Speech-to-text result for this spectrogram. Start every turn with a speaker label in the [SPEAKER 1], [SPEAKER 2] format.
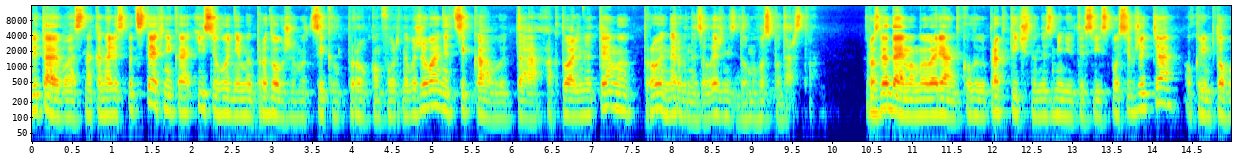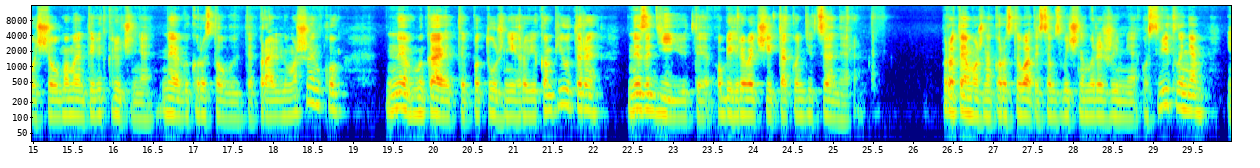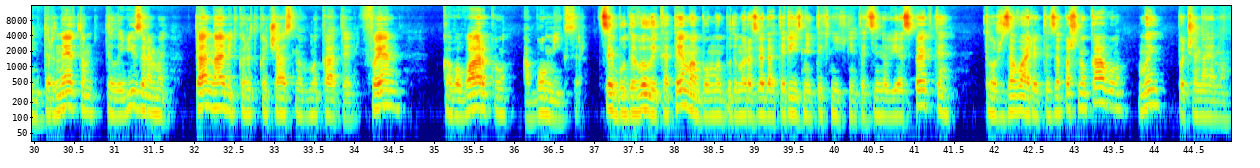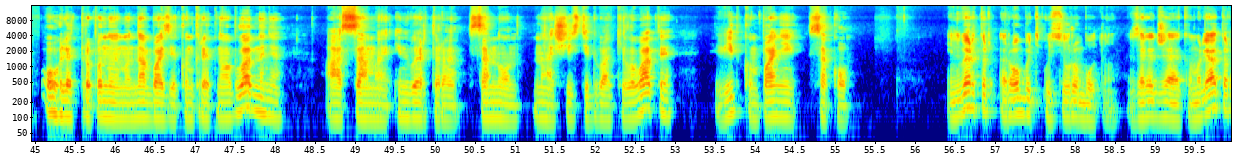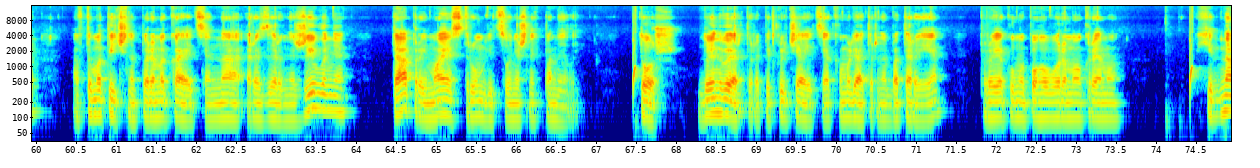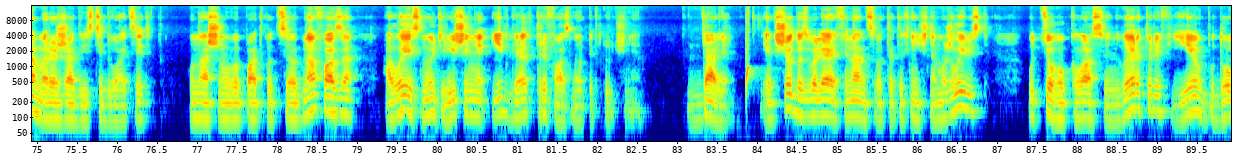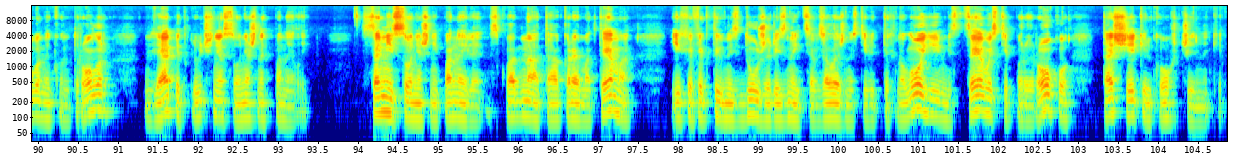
[SPEAKER 1] Вітаю вас на каналі Спецтехніка, і сьогодні ми продовжимо цикл про комфортне виживання цікавою та актуальною темою про енергонезалежність домогосподарства. Розглядаємо ми варіант, коли ви практично не змінюєте свій спосіб життя, окрім того, що в моменти відключення не використовуєте пральну машинку, не вмикаєте потужні ігрові комп'ютери, не задіюєте обігрівачі та кондиціонери. Проте можна користуватися в звичному режимі освітленням, інтернетом, телевізорами та навіть короткочасно вмикати фен, кавоварку або міксер. Це буде велика тема, бо ми будемо розглядати різні технічні та цінові аспекти. Тож заварюйте запашну каву, ми починаємо. Огляд пропонуємо на базі конкретного обладнання, а саме інвертора Sanon на 6,2 кВт від компанії Saco. Інвертор робить усю роботу. Заряджає акумулятор, автоматично перемикається на резервне живлення та приймає струм від сонячних панелей. Тож, до інвертора підключається акумуляторна батарея, про яку ми поговоримо окремо. Вхідна мережа 220. У нашому випадку це одна фаза, але існують рішення і для трифазного підключення. Далі. Якщо дозволяє фінансова та технічна можливість, у цього класу інверторів є вбудований контролер для підключення сонячних панелей. Самі сонячні панелі складна та окрема тема, їх ефективність дуже різниця в залежності від технології, місцевості, пори року та ще кількох чинників.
